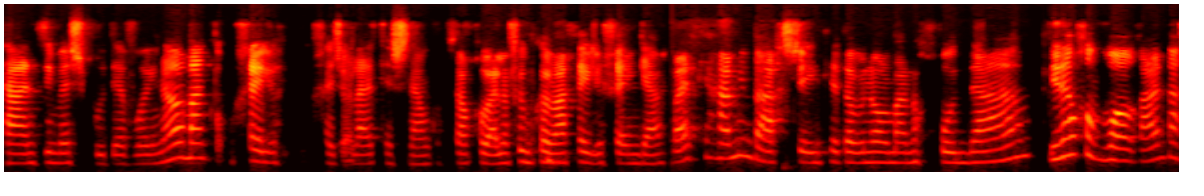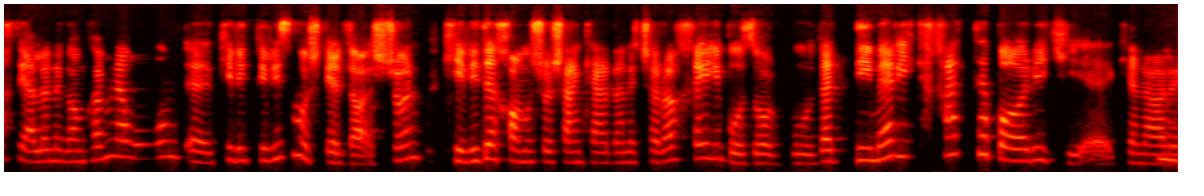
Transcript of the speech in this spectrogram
تنظیمش بوده و اینا. من خیلی خجالت کشیدم. گفتم خب الان فکر کنم من خیلی خنگم. بعد که همین بخش این کتاب نورمن رو خوندم دیدم خب واقعا وقتی الان نگاه می‌کنم اینم اون کلید پریز مشکل داشت. چون کلید خاموش روشن کردن چرا خیلی بزرگ بود و دیمر یک خط باریکیه کنار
